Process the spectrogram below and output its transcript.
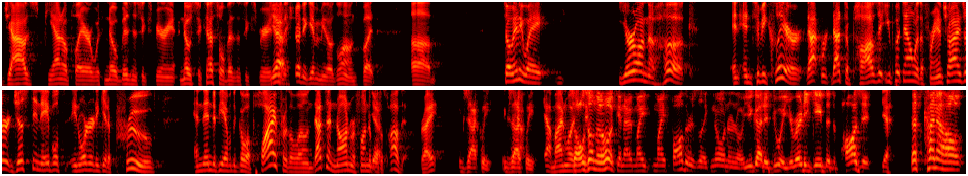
jazz piano player with no business experience, no successful business experience. Yeah. So they shouldn't have given me those loans. But um, so anyway, you're on the hook. And, and to be clear, that that deposit you put down with a franchisor just enabled in order to get approved and then to be able to go apply for the loan, that's a non-refundable yes. deposit, right? Exactly. Exactly. Yeah, yeah mine was. So I was on the hook, and I, my my father's like, no, no, no, you got to do it. You already gave the deposit. Yeah. That's kind of how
